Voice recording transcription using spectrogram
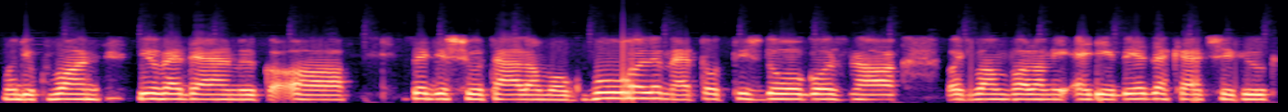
mondjuk van jövedelmük az Egyesült Államokból, mert ott is dolgoznak, vagy van valami egyéb érdekeltségük,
